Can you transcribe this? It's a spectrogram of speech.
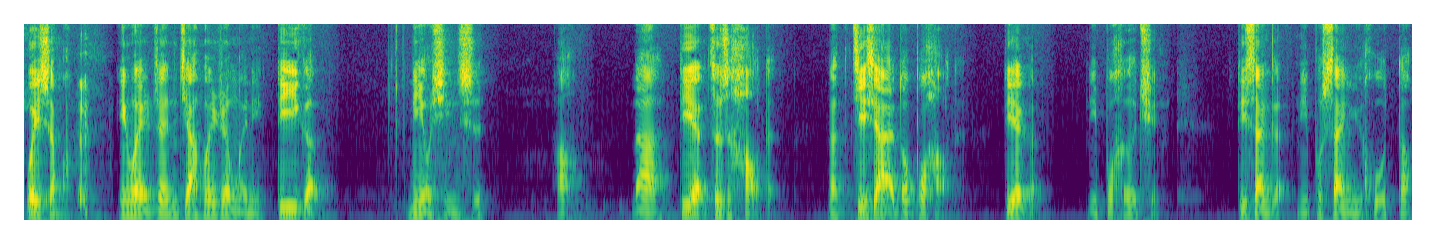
为什么？因为人家会认为你第一个你有心事，好，那第二这是好的，那接下来都不好的。第二个你不合群，第三个你不善于互动。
